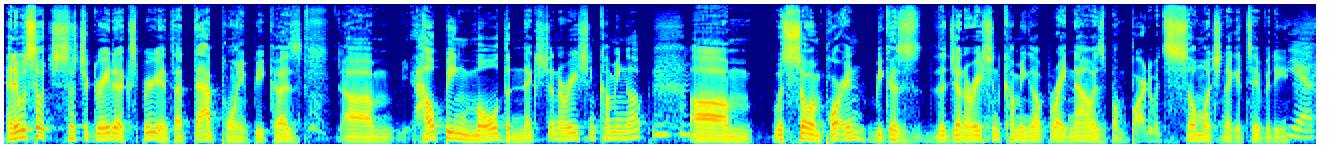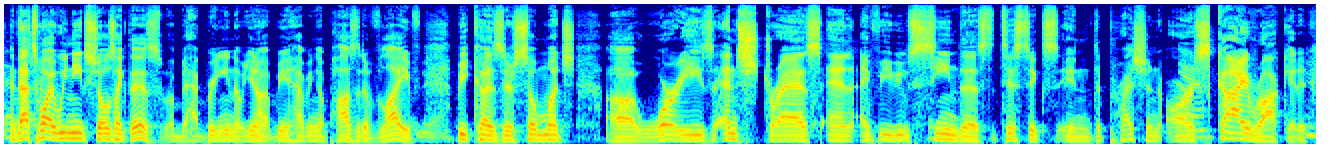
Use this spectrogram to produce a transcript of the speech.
and it was such such a great experience at that point because um, helping mold the next generation coming up. Mm-hmm. Um, was so important because the generation coming up right now is bombarded with so much negativity. Yeah, that's and that's why we need shows like this, uh, bringing you know, being having a positive life, because there's so much uh, worries and stress, and if you've seen the statistics in depression are Yeah. skyrocketed,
